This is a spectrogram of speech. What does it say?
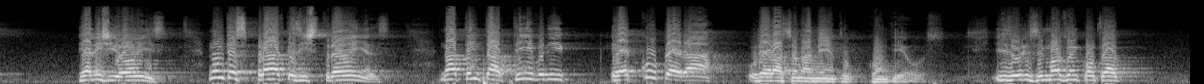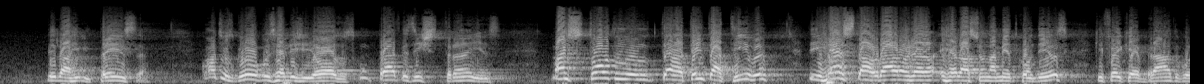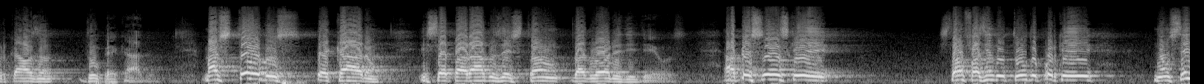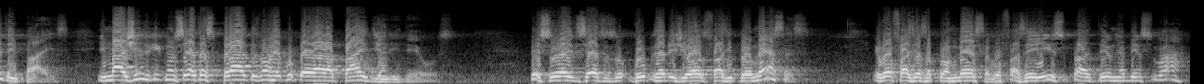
religiões, muitas práticas estranhas, na tentativa de recuperar o relacionamento com Deus. E os irmãos vão encontrar pela imprensa quantos grupos religiosos com práticas estranhas, mas tudo na tentativa de restaurar um relacionamento com Deus que foi quebrado por causa do pecado. Mas todos pecaram e separados estão da glória de Deus. Há pessoas que estão fazendo tudo porque não sentem paz. Imagino que com certas práticas vão recuperar a paz diante de Deus. Pessoas de certos grupos religiosos fazem promessas. Eu vou fazer essa promessa, vou fazer isso para Deus me abençoar.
